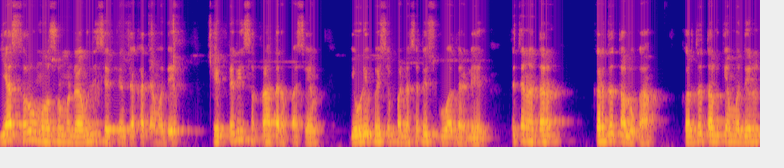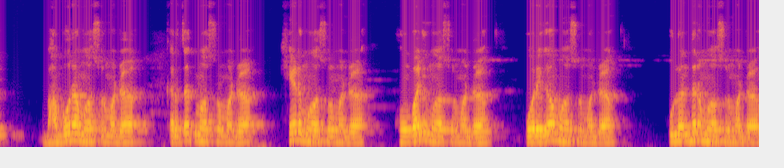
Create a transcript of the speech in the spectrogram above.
या सर्व महसूल मंडळामधील शेतकऱ्यांच्या खात्यामध्ये हेक्टरी सतरा हजार पाचशे एवढे पैसे पडण्यासाठी सुरुवात झालेली आहे. त्याच्यानंतर कर्जत तालुका कर्जत तालुक्यामधील भांबोरा महसूल मंडळ कर्जत महसूल मंडळ खेड महसूल मंडळ खोंबाळी महसूल मंडळ कोरेगाव महसूल मंडळ पुलंदर महसूल मंडळ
